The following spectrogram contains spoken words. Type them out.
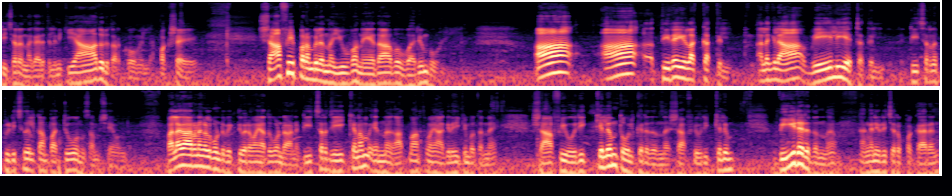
teacher എന്ന കാര്യത്തിൽ എനിക്ക് യാതൊരു തർക്കവുമില്ല. പക്ഷേ ഷാഫി പറമ്പിൽ എന്ന യുവ നേതാവ് വരുമ്പോൾ ആ ആ തിരയിളക്കത്തിൽ അല്ലെങ്കിൽ ആ വേലിയേറ്റത്തിൽ ടീച്ചറിനെ പിടിച്ചു നിൽക്കാൻ പറ്റുമോ എന്ന് സംശയമുണ്ട്. പല കാരണങ്ങൾ കൊണ്ട് വ്യക്തിപരമായി അതുകൊണ്ടാണ് ടീച്ചർ ജയിക്കണം എന്ന് ആത്മാർത്ഥമായി ആഗ്രഹിക്കുമ്പോൾ തന്നെ ഷാഫി ഒരിക്കലും തോൽക്കരുതെന്ന് ഷാഫി ഒരിക്കലും വീടരുതെന്ന് അങ്ങനെ ഒരു ചെറുപ്പക്കാരൻ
